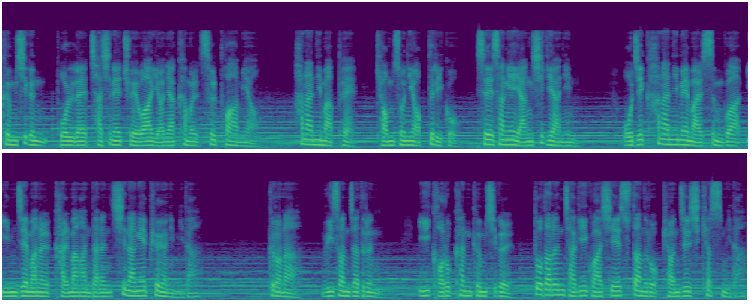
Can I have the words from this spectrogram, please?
금식은 본래 자신의 죄와 연약함을 슬퍼하며 하나님 앞에 겸손히 엎드리고 세상의 양식이 아닌 오직 하나님의 말씀과 임재만을 갈망한다는 신앙의 표현입니다. 그러나 위선자들은 이 거룩한 금식을 또 다른 자기 과시의 수단으로 변질시켰습니다.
